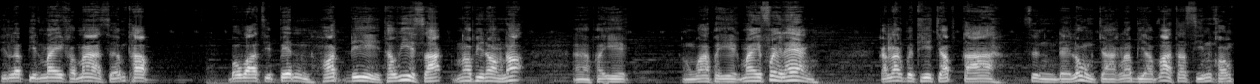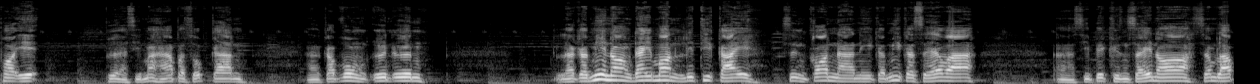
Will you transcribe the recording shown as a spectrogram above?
ศิลปินใหม่เข้ามาเสริมทัพบว่าสิเป็นฮอตดีทวีศักดิ์เนาะพี่น้องเนาะอ่าพระเอกของว่าพระเอกไม่ไฟแรงกำลังเป็นที่จับตา ซึ่งได้ลงจากระเบียบวาทศิลป์ของพ่อเอะเพื่อสิมาหาประสบการณ์กับวงอื่นๆ แล้วก็มีน้องไดมอนด์ลิทธิไกซึ่งก้อนนานี้ก็มีกระแสว่าสิไปขึ้นไสนอสำหรับ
